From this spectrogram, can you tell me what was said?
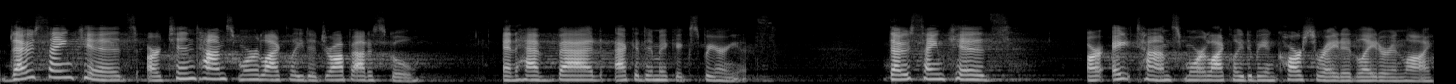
Those same kids are 10 times more likely to drop out of school and have bad academic experience. Those same kids are eight times more likely to be incarcerated later in life.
